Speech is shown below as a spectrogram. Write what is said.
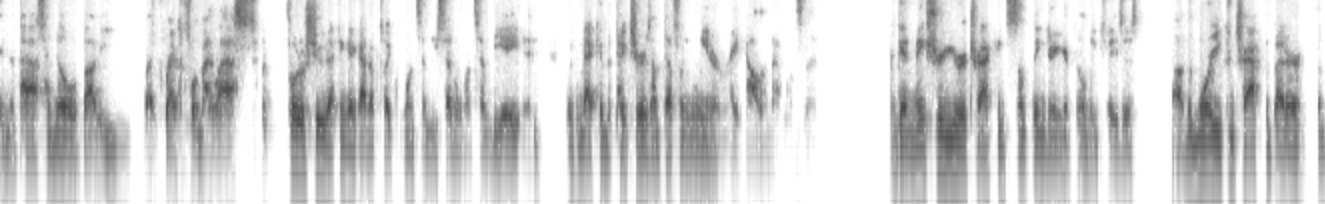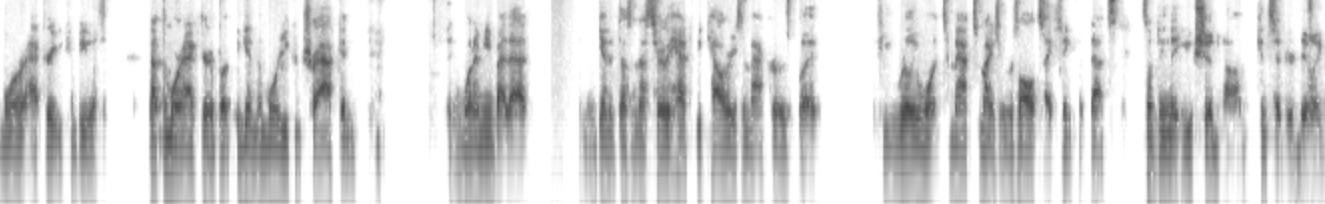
in the past, I know about a, like right before my last photo shoot, I think I got up to like 177, 178. And looking back at the pictures, I'm definitely leaner right now than I was then. Again, make sure you're tracking something during your building phases. Uh, the more you can track, the better. The more accurate you can be with not the more accurate, but again, the more you can track. And, and what I mean by that, again, it doesn't necessarily have to be calories and macros, but if you really want to maximize your results, I think that that's something that you should um, consider doing.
